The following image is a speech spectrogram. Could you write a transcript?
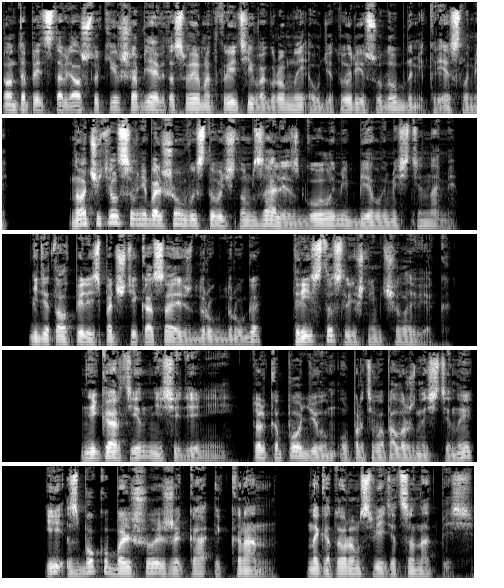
Он-то представлял, что Кирш объявит о своем открытии в огромной аудитории с удобными креслами, но очутился в небольшом выставочном зале с голыми белыми стенами, где толпились, почти касаясь друг друга, триста с лишним человек. Ни картин, ни сидений, только подиум у противоположной стены и сбоку большой ЖК-экран, на котором светится надпись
